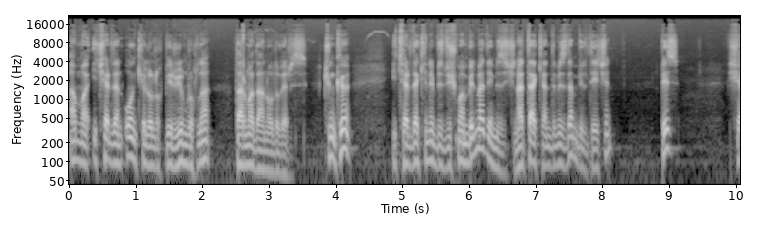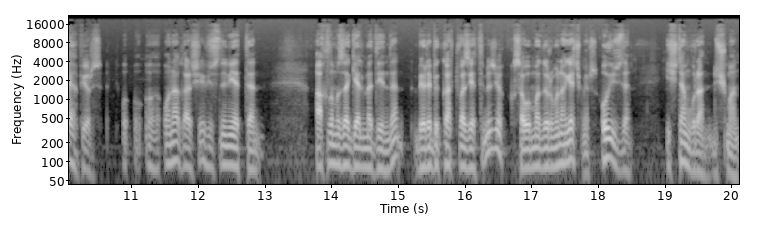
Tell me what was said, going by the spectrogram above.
Ama içeriden 10 kiloluk bir yumrukla darmadağın oluveririz. Çünkü içeridekini biz düşman bilmediğimiz için hatta kendimizden bildiği için biz şey yapıyoruz. Ona karşı hüsnü niyetten aklımıza gelmediğinden böyle bir kart vaziyetimiz yok. Savunma durumuna geçmiyoruz. O yüzden içten vuran düşman.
